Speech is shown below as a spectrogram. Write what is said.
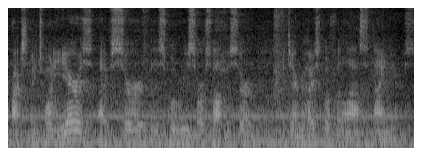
approximately 20 years. I've served for the school resource officer at Danbury High School for the last nine years.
